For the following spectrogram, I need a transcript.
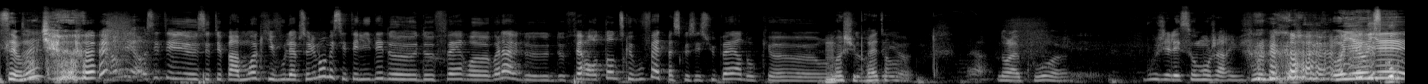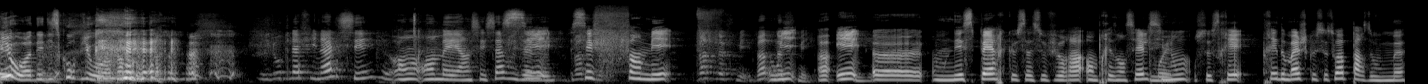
c'est vrai. Donc, euh, Non, mais c'était c'était pas moi qui voulais absolument, mais c'était l'idée de, de faire euh, voilà de, de faire entendre ce que vous faites parce que c'est super. Donc euh, on Moi, je suis prête, hein. euh, Dans la cour. euh. Bougez les saumons, j'arrive. Oyez, des discours oyez. bio, hein, des discours bio. hein, par. Et donc la finale, c'est en, en mai, hein, c'est ça vous c'est avez c'est fin mai. 29 mai. 29 Oui. mai. Ah, Et euh, on espère que ça se fera en présentiel, Ouais. sinon ce serait très dommage que ce soit par Zoom.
